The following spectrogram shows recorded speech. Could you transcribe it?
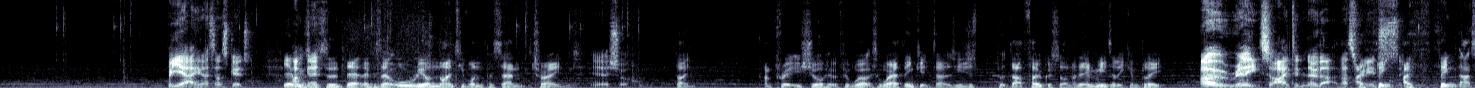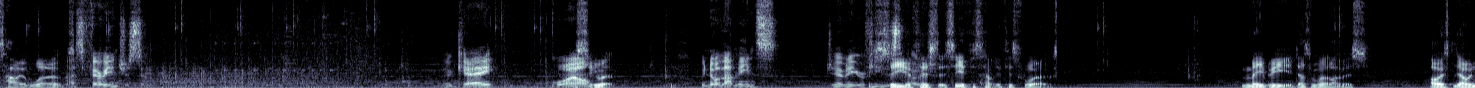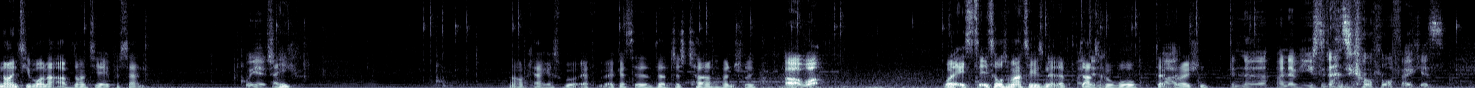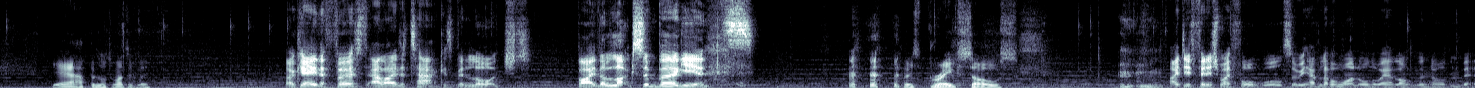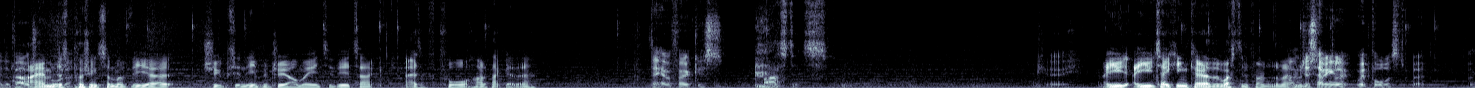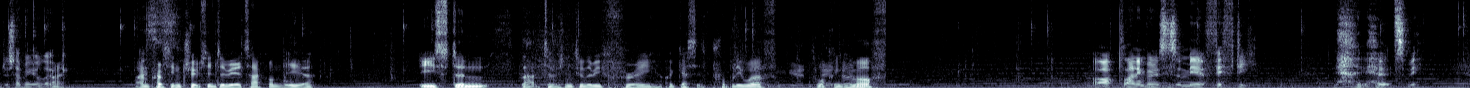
But yeah, I think that sounds good. Yeah, I'm because they're, because they're already on ninety one percent trained. Yeah, sure. Like, I'm pretty sure if it works the way I think it does, you just put that focus on and they immediately complete. Oh, really? So I didn't know that. That's really I think interesting. I think that's how it works. That's very interesting. Okay. Well, what we know what that means. Germany refuses. To see if this see if this if this works. Maybe it doesn't work like this. Oh, it's no 91 out of 98 percent. Weird. Eh? Oh, okay, I guess we'll, I guess they'll just turn off eventually. Oh, what? Well, it's it's automatic, isn't it? The I Danzig or War declaration. Didn't know that. I never used the Danzig War focus. Yeah, it happens automatically. Okay, the first Allied attack has been launched by the Luxembourgians. Those brave souls. I did finish my fort wall, so we have level one all the way along the northern bit of the Belgian I am border. just pushing some of the uh, troops in the infantry army into the attack. That is a fort. How did that get there? They have a focus. Bastards. Are you are you taking care of the western front at the moment? I'm just having a look. We're paused, but I'm just having a look. Right. I'm pressing troops into the attack on the uh, Eastern, that division's going to be free. I guess it's probably worth blocking him off. Our planning bonus is a mere 50. it hurts me.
